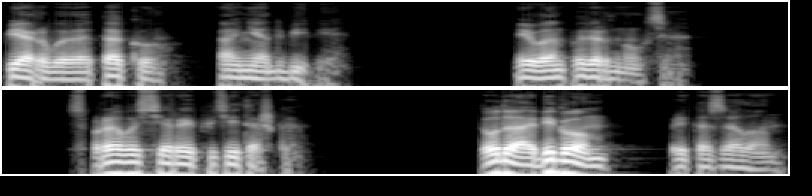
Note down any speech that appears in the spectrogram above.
Первую атаку они отбили. Иван повернулся. Справа серая пятиэтажка. «Туда, бегом!» — приказал он,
